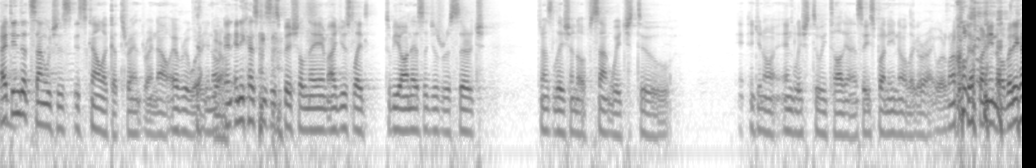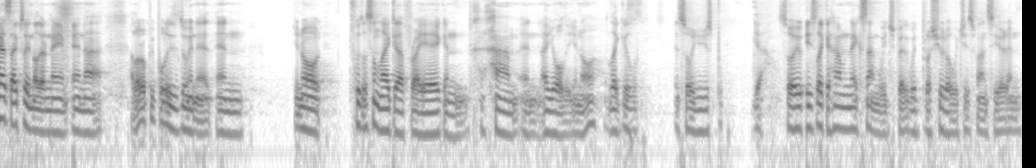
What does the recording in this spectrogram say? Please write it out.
I think that sandwich is, is kind of like a trend right now everywhere, you know. Yeah. And, and it has his special name. I just like, to be honest, I just research translation of sandwich to, you know, English to Italian and say panino. Like, all right, we're gonna call it panino, but it has actually another name, and uh, a lot of people is doing it. And you know, who doesn't like a fried egg and ham and aioli? You know, like and so you just yeah. So it's like a ham egg sandwich, but with prosciutto, which is fancier, and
